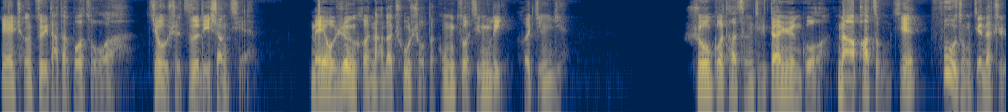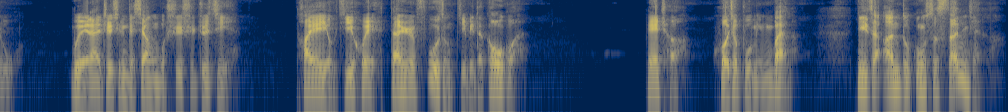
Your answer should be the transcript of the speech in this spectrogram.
连城最大的不足，就是资历尚浅，没有任何拿得出手的工作经历和经验。如果他曾经担任过哪怕总监、副总监的职务，未来之星的项目实施之际，他也有机会担任副总级别的高管。连城，我就不明白了。你在安度公司三年了，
